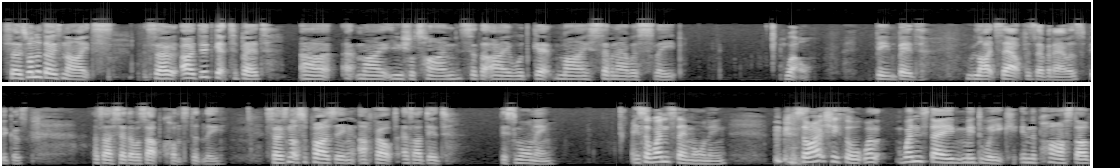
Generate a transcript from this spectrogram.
So it's one of those nights. So I did get to bed uh, at my usual time so that I would get my seven hours sleep. Well, be in bed, lights out for seven hours because, as I said, I was up constantly. So it's not surprising I felt as I did this morning. It's a Wednesday morning. so I actually thought, well, Wednesday midweek, in the past, I've,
